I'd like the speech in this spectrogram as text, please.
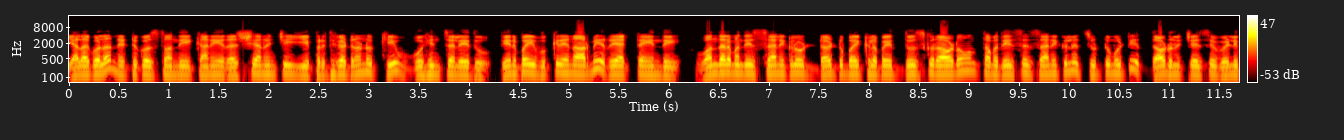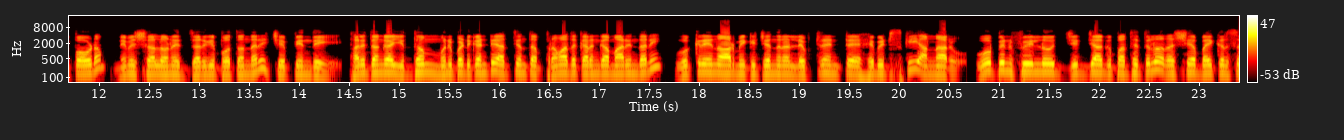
ఎలాగోలా నెట్టుకొస్తోంది. కానీ రష్యా నుంచి ఈ ప్రతిఘటనను కీవ్ ఊహించలేదు దీనిపై ఉక్రెయిన్ ఆర్మీ రియాక్ట్ అయింది. వందల మంది సైనికులు డర్ట్ బైకులపై దూసుకురావడం తమ దేశ సైనికుల్ని చుట్టుముట్టి దాడులు చేసి వెళ్ళిపోవడం నిమిషాల్లోనే జరిగిపోతోందని చెప్పింది. ఫలితంగా యుద్ధం మునిపటి కంటే అత్యంత ప్రమాదకరంగా మారిందని ఉక్రెయిన్ ఆర్మీకి చెందిన లెఫ్టినెంట్ హెబిట్స్కి అన్నారు. ఓపెన్ ఫీల్డ్లో జిగ్జాగ్ పద్ధతిలో రష్యా బైకర్స్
